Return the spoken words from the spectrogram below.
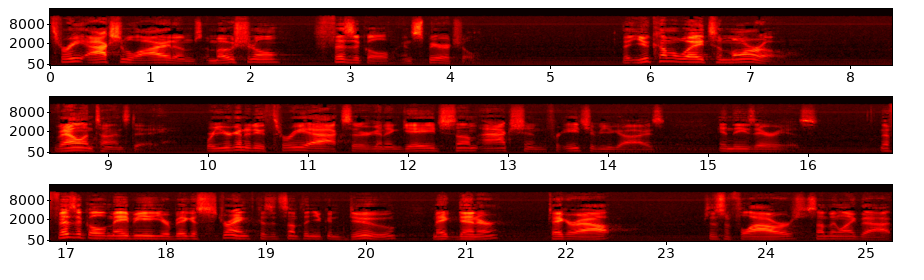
three actionable items emotional, physical, and spiritual. That you come away tomorrow, Valentine's Day, where you're going to do three acts that are going to engage some action for each of you guys in these areas. The physical may be your biggest strength because it's something you can do make dinner, take her out, send some flowers, something like that.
